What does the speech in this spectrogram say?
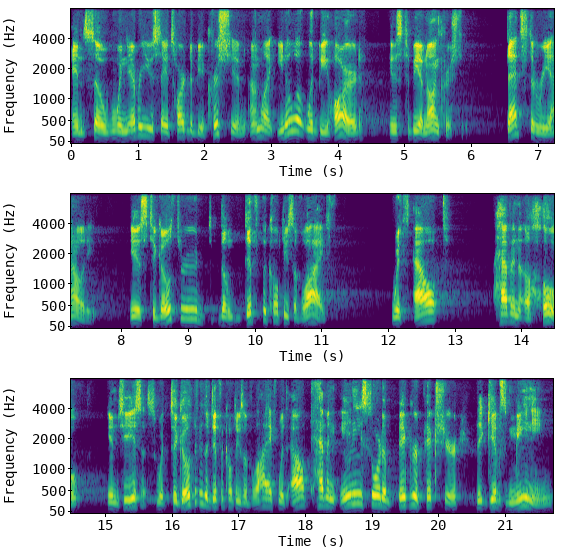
And so whenever you say it's hard to be a Christian, I'm like, you know what would be hard is to be a non-Christian. That's the reality is to go through the difficulties of life without having a hope in Jesus, to go through the difficulties of life without having any sort of bigger picture that gives meaning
